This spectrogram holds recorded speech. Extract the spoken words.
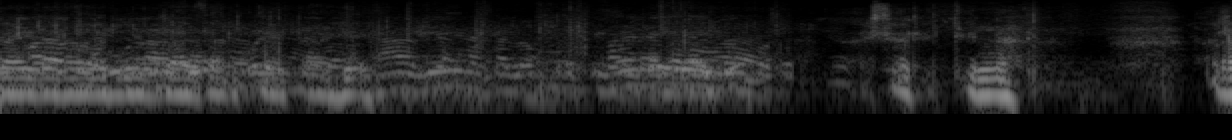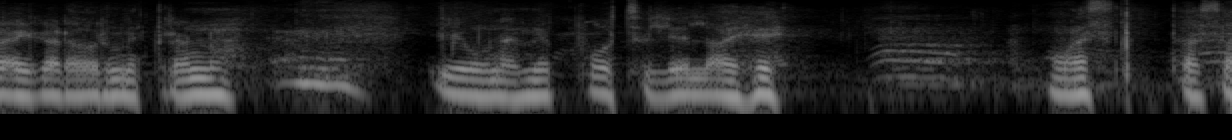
रायगडावरली बाजारपेठ आहे. अशा रीतीनं रायगडावर मित्रांनो येऊन आम्ही पोचलेलो आहे. मस्त असा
